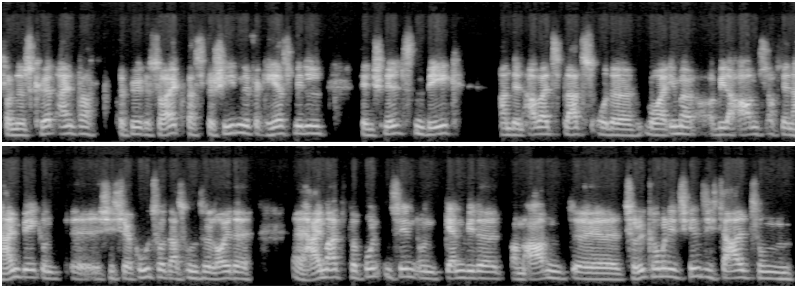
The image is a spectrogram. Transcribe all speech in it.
sondern es gehört einfach dafür gesorgt, dass verschiedene Verkehrsmittel den schnellsten Weg an den Arbeitsplatz oder wo er immer wieder abends auf den Heimweg. Und äh, es ist ja gut so, dass unsere Leute äh, heimatverbunden sind und gern wieder am Abend äh, zurückkommen ins Kinzigtal zum,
